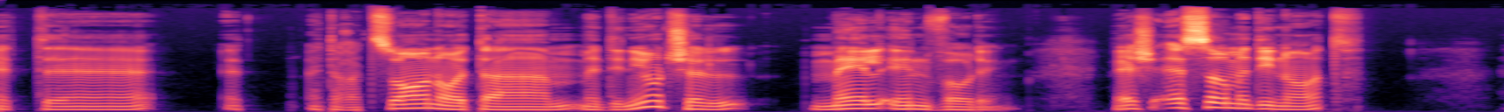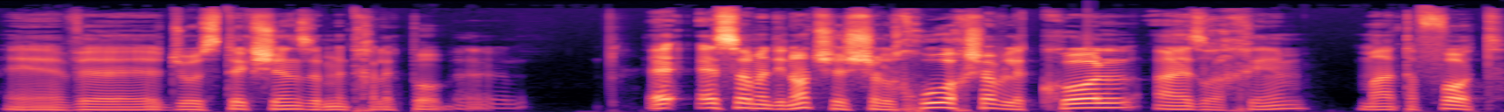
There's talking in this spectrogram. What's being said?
את, אה, את, את הרצון או את המדיניות של mail-in voting. ויש עשר מדינות, אה, ו-jurisdiction זה מתחלק פה, אה, עשר מדינות ששלחו עכשיו לכל האזרחים מעטפות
